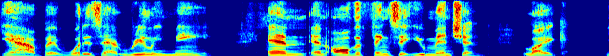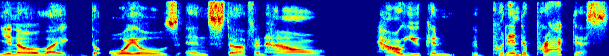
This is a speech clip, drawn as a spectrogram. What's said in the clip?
yeah but what does that really mean and and all the things that you mentioned like you know like the oils and stuff and how how you can put into practice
